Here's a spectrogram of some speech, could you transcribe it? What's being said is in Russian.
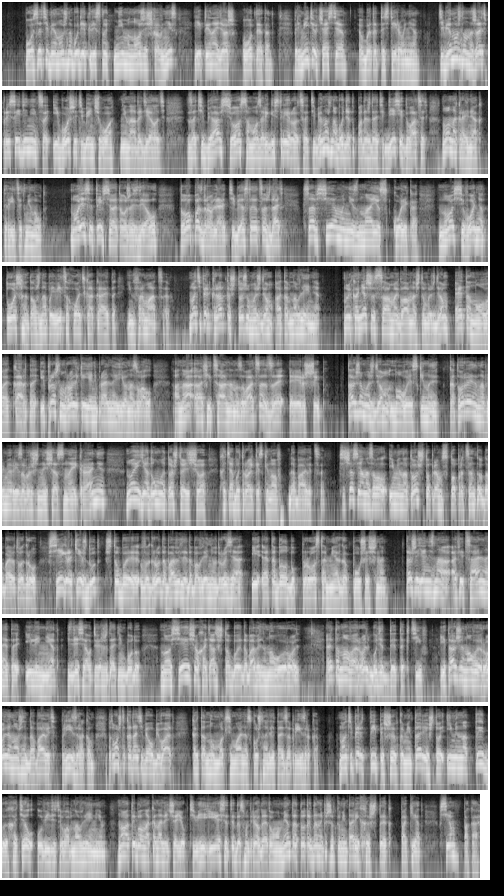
После тебе нужно будет листнуть немножечко вниз, и ты найдешь вот это. Примите участие в бета-тестировании. Тебе нужно нажать «Присоединиться», и больше тебе ничего не надо делать. За тебя все само зарегистрируется. Тебе нужно будет подождать 10-20, ну на крайняк 30 минут. Ну а если ты все это уже сделал, то поздравляю, тебе остается ждать Совсем не знаю сколько, но сегодня точно должна появиться хоть какая-то информация. Ну а теперь кратко, что же мы ждем от обновления. Ну и конечно самое главное, что мы ждем, это новая карта. И в прошлом ролике я неправильно ее назвал. Она официально называется The Airship. Также мы ждем новые скины, которые, например, изображены сейчас на экране. Ну и я думаю, то, что еще хотя бы тройка скинов добавится. Сейчас я называл именно то, что прям 100% добавят в игру. Все игроки ждут, чтобы в игру добавили добавление в друзья, и это было бы просто мега пушечно. Также я не знаю, официально это или нет, здесь я утверждать не буду, но все еще хотят, чтобы добавили новую роль. Эта новая роль будет детектив. И также новые роли нужно добавить призракам, потому что когда тебя убивают, как-то ну максимально скучно летать за призрака. Ну а теперь ты пиши в комментарии, что именно ты бы хотел увидеть в обновлении. Ну а ты был на канале Чайок ТВ, и если ты досмотрел до этого момента, то тогда напиши в комментарии хэштег пакет. Всем пока!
